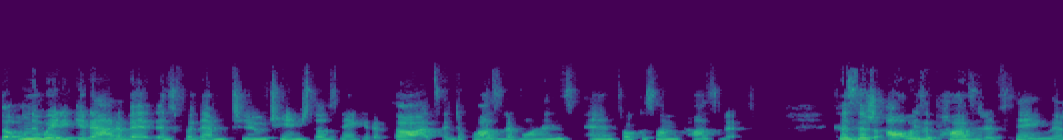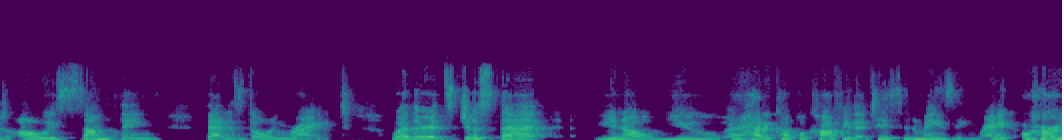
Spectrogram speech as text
the only way to get out of it is for them to change those negative thoughts into positive ones and focus on the positive because there's always a positive thing. There's always something that is going right. Whether it's just that you know you had a cup of coffee that tasted amazing right? Or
